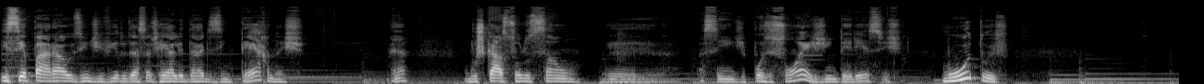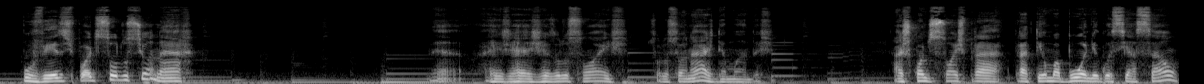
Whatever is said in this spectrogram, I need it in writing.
E separar os indivíduos dessas realidades internas né? buscar a solução é, assim de posições, de interesses mútuos, por vezes pode solucionar né? as, as resoluções, solucionar as demandas. As condições para ter uma boa negociação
